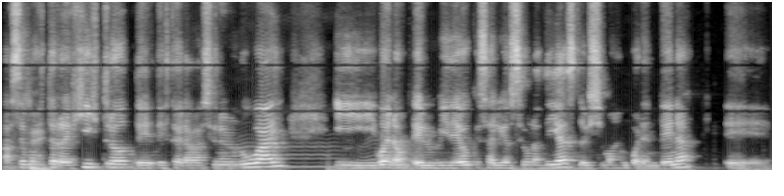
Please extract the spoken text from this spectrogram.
Hacemos Sí. este registro de, de esta grabación en Uruguay. Y bueno, el video que salió hace unos días lo hicimos en cuarentena. Eh,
